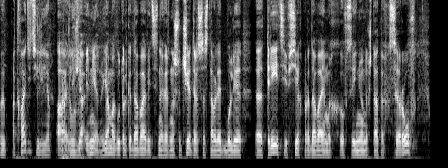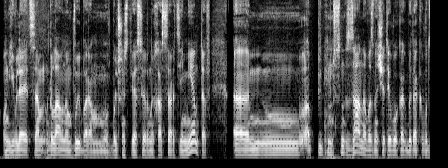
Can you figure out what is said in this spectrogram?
Вы подхватите или я продолжу? А, я, нет, ну я могу только добавить, наверное, что чеддер составляет более э, трети всех продаваемых в Соединенных Штатах сыров. Он является главным выбором в большинстве сырных ассортиментов. Э, заново, значит, его как бы так вот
